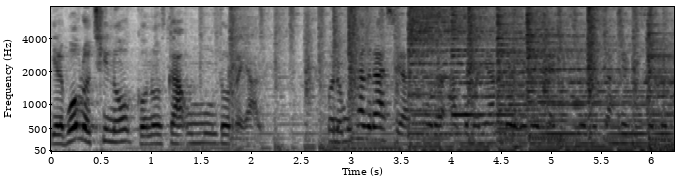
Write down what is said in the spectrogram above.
y el pueblo chino conozca un mundo real. Bueno, muchas gracias por acompañarme en esta edición de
